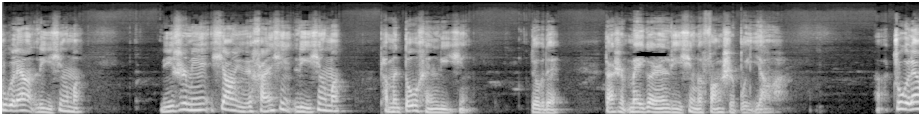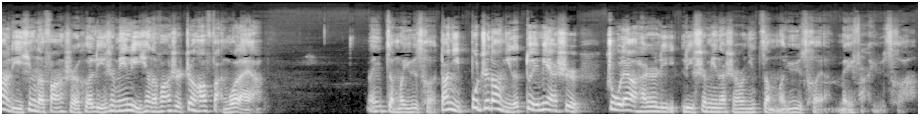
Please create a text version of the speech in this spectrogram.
诸葛亮理性吗？李世民、项羽、韩信理性吗？他们都很理性，对不对？但是每个人理性的方式不一样啊，啊，诸葛亮理性的方式和李世民理性的方式正好反过来呀。那你怎么预测？当你不知道你的对面是诸葛亮还是李李世民的时候，你怎么预测呀？没法预测啊。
